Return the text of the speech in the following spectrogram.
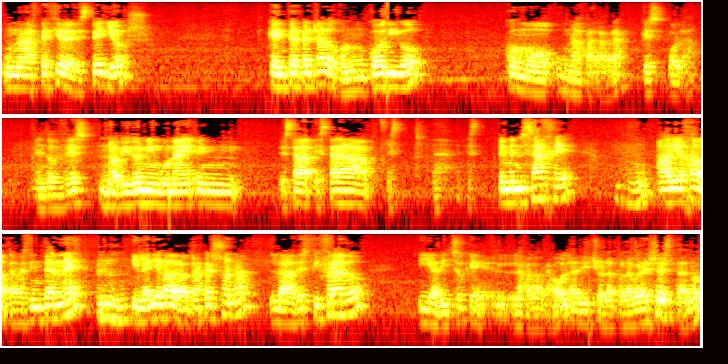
una especie de destellos que ha interpretado con un código como una palabra, que es hola. Entonces, no ha habido ninguna... En, esta, esta, este mensaje ha viajado a través de internet y le ha llegado a la otra persona, la ha descifrado y ha dicho que la palabra hola. Ha dicho, la palabra es esta, ¿no?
